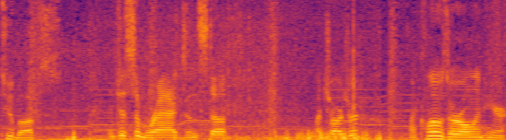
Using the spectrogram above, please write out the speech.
two buffs, and just some rags and stuff. My charger. My clothes are all in here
